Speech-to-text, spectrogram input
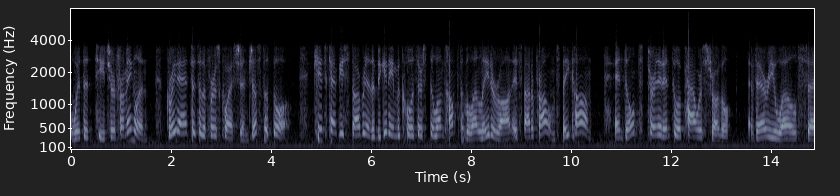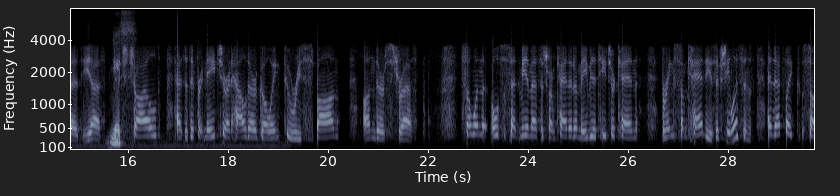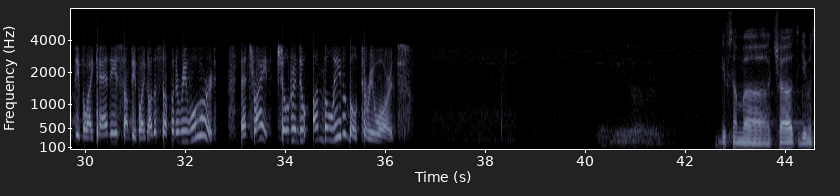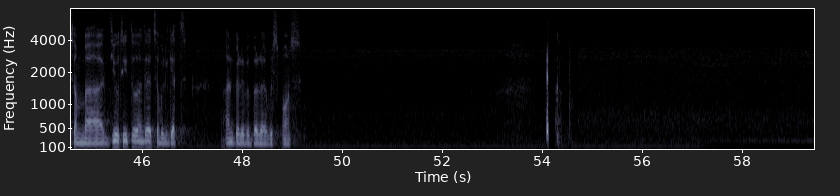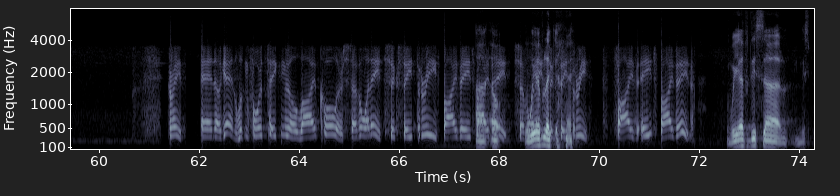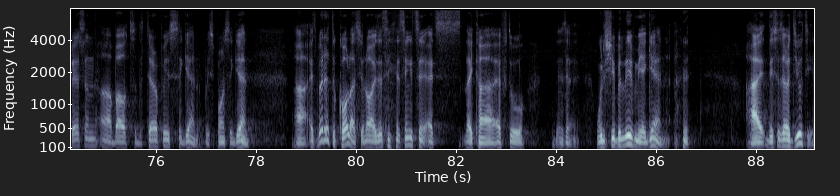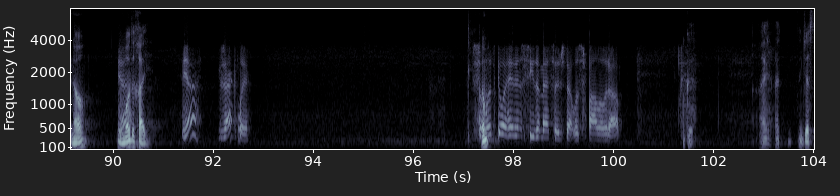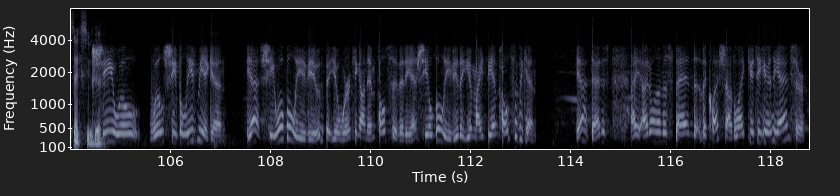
with the teacher from England. Great answer to the first question. Just a thought. Kids can be stubborn in the beginning because they're still uncomfortable, and later on, it's not a problem. Stay calm and don't turn it into a power struggle. Very well said. Yes. Yes. Each child has a different nature and how they're going to respond under stress. Someone also sent me a message from Canada. Maybe the teacher can bring some candies if she listens. And that's like some people like candies, some people like other stuff, but a reward. That's right. Children do unbelievable to rewards. Give some uh, give him some uh, duty to that, so we'll get unbelievable uh, response. Great. And again, looking forward to taking the live caller, 718 683 5858. oh, we have like- 5858. We have this uh, this person uh, about the therapist again. Response again. Uh, it's better to call us. You know, I think, I think it's it's like uh, I have to. Will she believe me again? I. This is our duty. You know, Yeah. Mordechai. Yeah, exactly. So Um, let's go ahead and see the message that was followed up. I, I just text you there. She will will she believe me again? Yes, she will believe you that you're working on impulsivity and she'll believe you that you might be impulsive again. Yeah, that is I, I don't understand the question. I'd like you to hear the answer.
